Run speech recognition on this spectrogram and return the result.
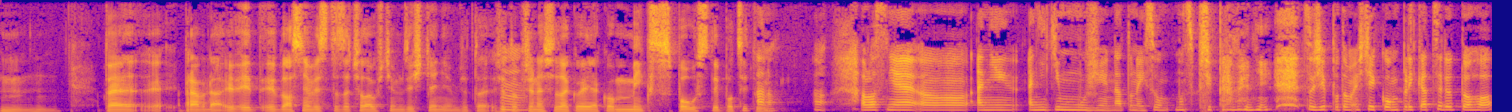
Hmm, hmm. To je pravda. I, i, I vlastně vy jste začala už tím zjištěním, že to, že to hmm. přinese takový jako mix spousty pocitů. Ano. A vlastně uh, ani, ani ti muži na to nejsou moc připraveni, což je potom ještě komplikace do toho,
